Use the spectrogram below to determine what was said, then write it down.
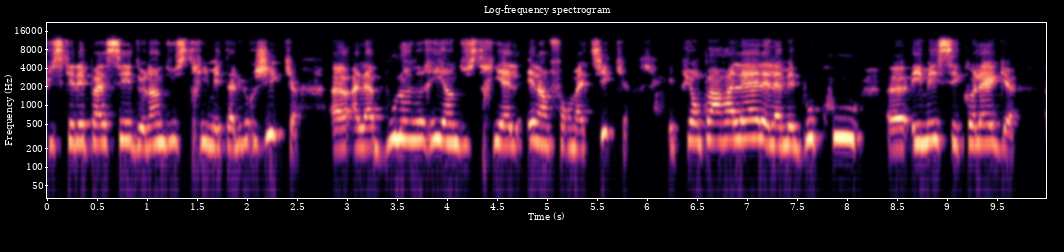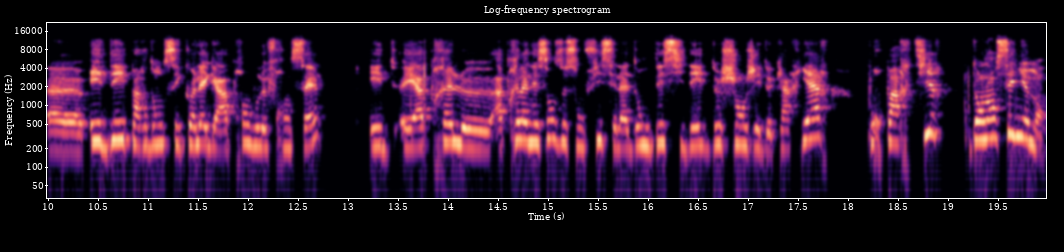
puisqu'elle est passée de l'industrie métallurgique euh, à la boulonnerie industrielle et l'informatique. Et puis en parallèle, elle aimait beaucoup euh, aimer ses collègues, euh, aider pardon ses collègues à apprendre le français. Et, et après, le, après la naissance de son fils, elle a donc décidé de changer de carrière pour partir dans l'enseignement.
